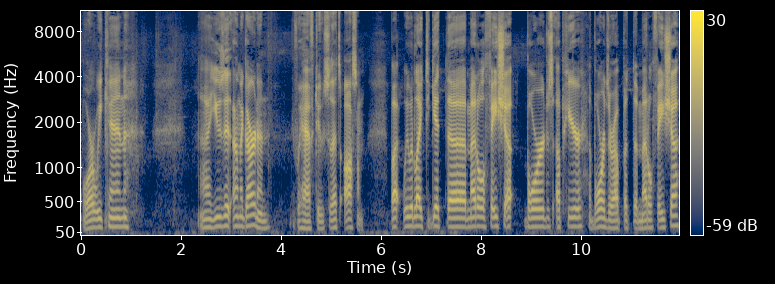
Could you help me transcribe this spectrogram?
or we can uh, use it on the garden if we have to, so that's awesome. But we would like to get the metal fascia boards up here. The boards are up, but the metal fascia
